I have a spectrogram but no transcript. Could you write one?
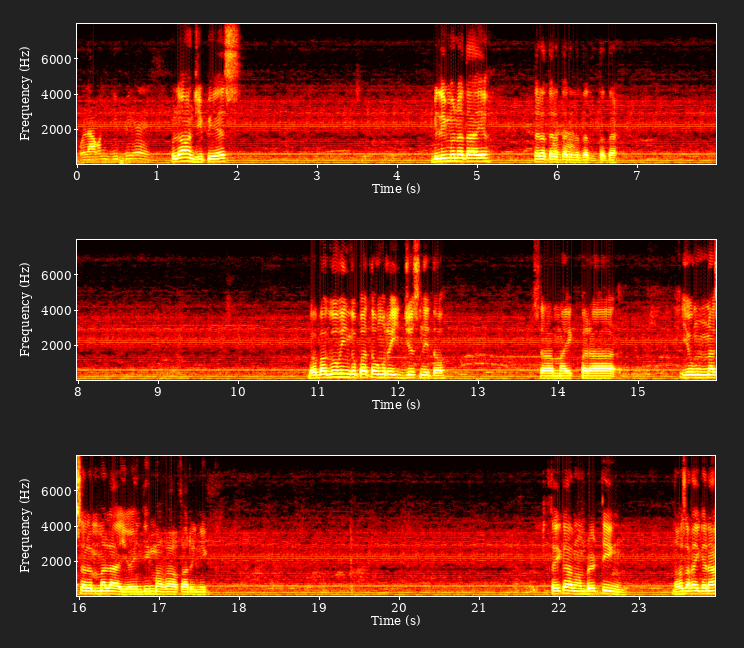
Wala akong GPS. Wala kang GPS? Bili mo na tayo. Tara, tara, tara, tara, tara, tara. Babaguhin ko pa tong radius nito sa mic para yung nasa malayo hindi makakarinig. Teka, Mang Berting. Nakasakay ka na?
